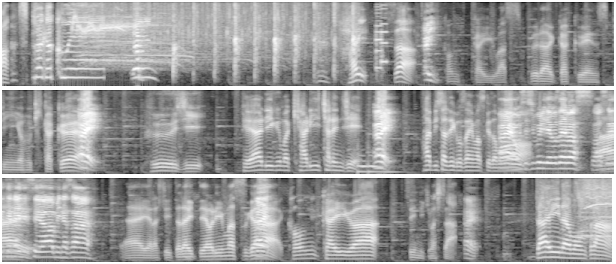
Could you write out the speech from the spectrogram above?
あ、スプラ学園はい。さあ、はい。今回はスプラ学園スピンオフ企画、はい。封じペアリグマキャリーチャレンジ、はい。旅さでございますけども、はい。お久しぶりでございます。忘れてないですよ、皆さはい、やらせていただいておりますが、は今回は、ついに来ました。ん。はい。ダイナモンさ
